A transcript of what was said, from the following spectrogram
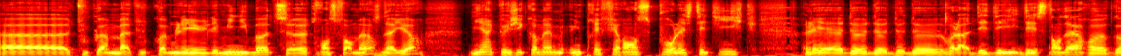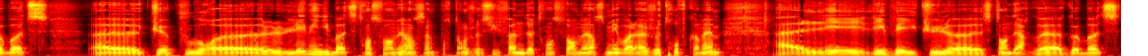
euh, tout comme bah, tout comme les, les mini-bots Transformers d'ailleurs, bien que j'ai quand même une préférence pour l'esthétique les de, de, de, voilà des, des, standards Gobots que pour les mini-bots Transformers. Hein. Pourtant, je suis fan de Transformers, mais voilà, je trouve quand même les, les véhicules standards Gobots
